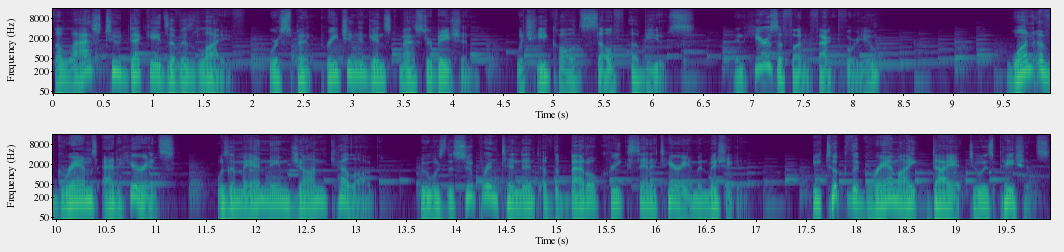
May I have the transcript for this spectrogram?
The last two decades of his life were spent preaching against masturbation, which he called self abuse. And here's a fun fact for you one of Graham's adherents was a man named John Kellogg, who was the superintendent of the Battle Creek Sanitarium in Michigan. He took the Grahamite diet to his patients,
